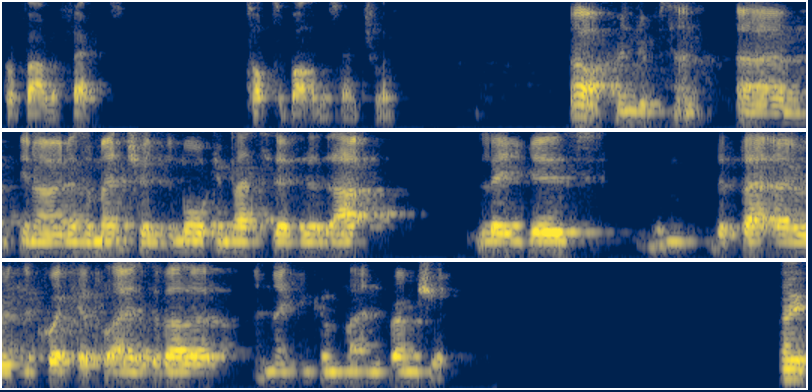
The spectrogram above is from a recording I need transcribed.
profound effect, top to bottom, essentially. Oh, 100%. Um, you know, and as I mentioned, the more competitive that that league is, the better and the quicker players develop and they can come play in the Premiership. So,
